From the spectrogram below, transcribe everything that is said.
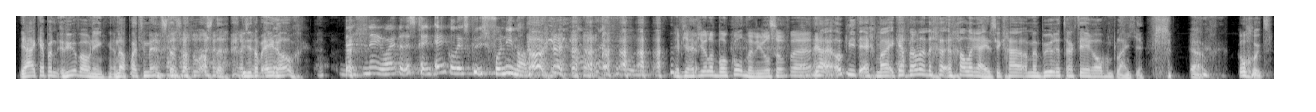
Ja, ik heb een huurwoning, een appartement. Dat is wel lastig. Die zit op één hoog. Nee hoor, er is geen enkel excuus voor niemand. Oh. heb, je, heb je wel een balkon dan, Niels? Of, uh... Ja, ook niet echt. Maar ik heb wel een, een galerij. Dus ik ga mijn buren trakteren op een plantje. Ja, kom goed.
